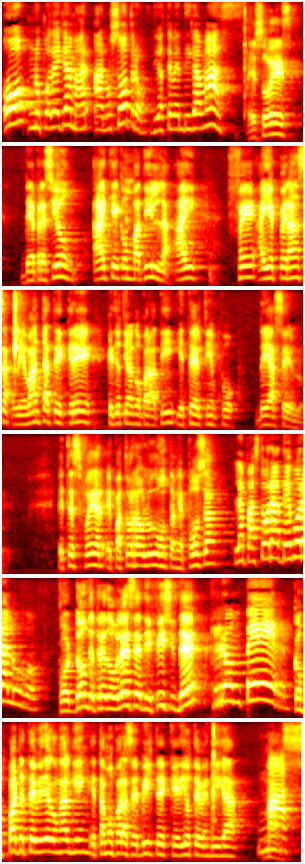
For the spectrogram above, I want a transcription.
o nos puede llamar a nosotros. Dios te bendiga más. Eso es depresión, hay que combatirla. Hay fe, hay esperanza. Levántate, cree que Dios tiene algo para ti y este es el tiempo de hacerlo. Este fue el pastor Raúl Lugo junto a mi esposa. La pastora Débora Lugo. Cordón de tres dobleces, difícil de romper. Comparte este video con alguien. Estamos para servirte. Que Dios te bendiga más.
